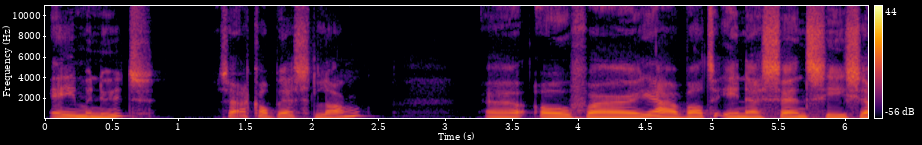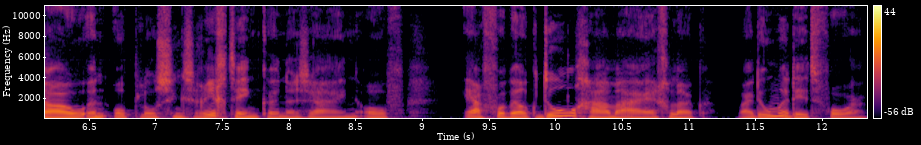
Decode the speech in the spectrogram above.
één minuut, dat is eigenlijk al best lang, uh, over ja, wat in essentie zou een oplossingsrichting kunnen zijn. Of ja, voor welk doel gaan we eigenlijk? Waar doen we dit voor?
